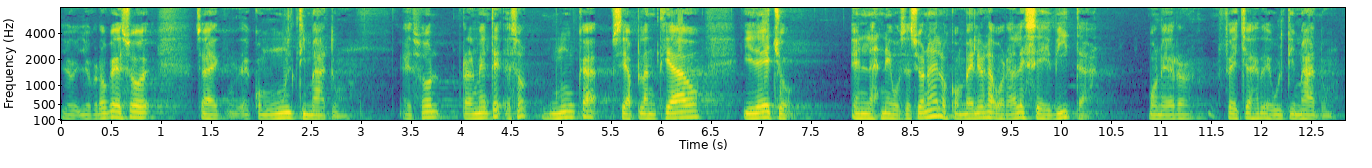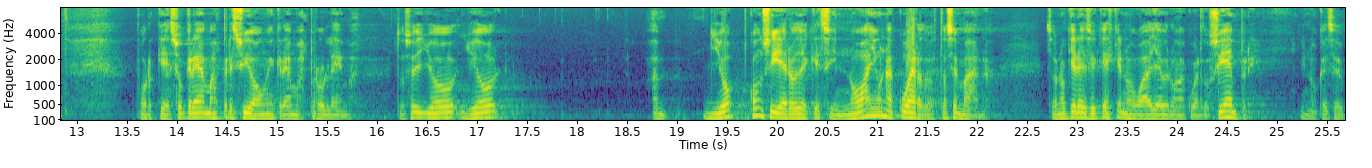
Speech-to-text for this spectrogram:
Yo, yo creo que eso, o sea, como un ultimátum. Eso realmente, eso nunca se ha planteado y de hecho en las negociaciones de los convenios laborales se evita poner fechas de ultimátum porque eso crea más presión y crea más problemas. Entonces yo, yo, yo considero de que si no hay un acuerdo esta semana, eso no quiere decir que es que no vaya a haber un acuerdo siempre, sino que se,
